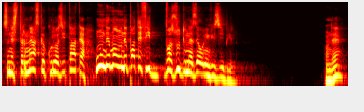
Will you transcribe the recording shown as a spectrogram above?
să ne stârnească curiozitatea. Unde, mă, unde poate fi văzut Dumnezeul invizibil? Unde?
